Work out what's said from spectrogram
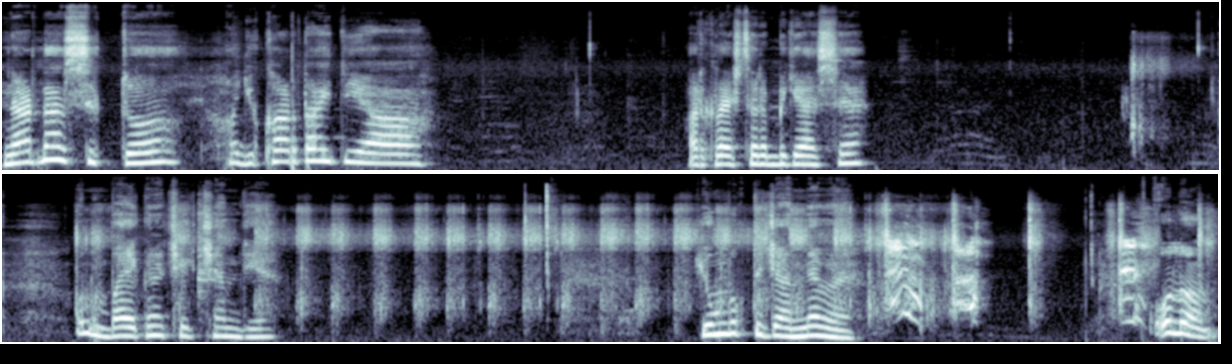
Nereden sıktı o? Ha, yukarıdaydı ya. Arkadaşlarım bir gelse. Oğlum baygını çekeceğim diye. Yumruk diyeceksin değil mi? Oğlum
